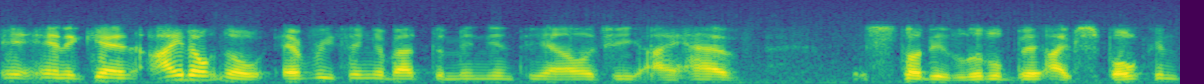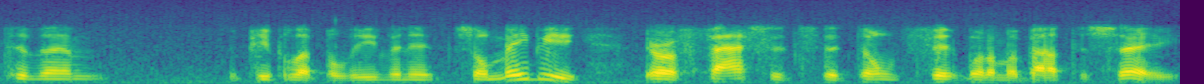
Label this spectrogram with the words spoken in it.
and again, I don't know everything about Dominion theology. I have studied a little bit. I've spoken to them, the people that believe in it. So maybe there are facets that don't fit what I'm about to say.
